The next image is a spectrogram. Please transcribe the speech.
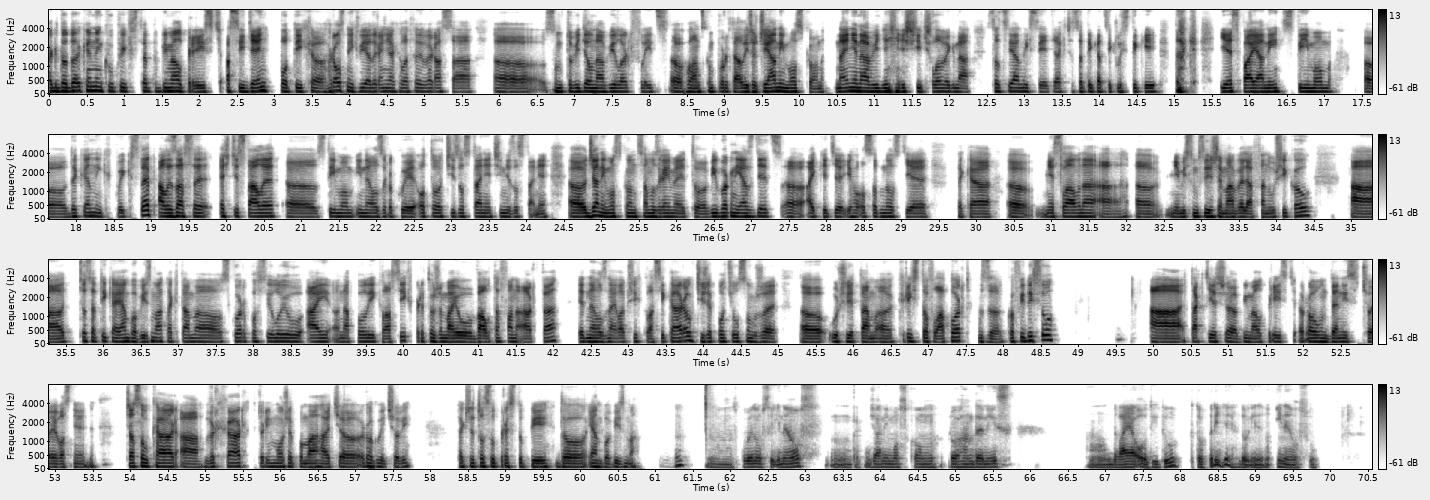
Tak do Deceuningu Quickstep by mal prísť asi deň po tých uh, hrozných vyjadreniach Lefevera sa, uh, som to videl na Wheeler Fleets uh, v holandskom portáli, že Gianni Moscon, najnenávidenejší človek na sociálnych sieťach, čo sa týka cyklistiky, tak je spájaný s týmom uh, Deceuning Quickstep, ale zase ešte stále uh, s týmom Ineos rokuje o to, či zostane, či nezostane. Uh, Gianni Moscon samozrejme je to výborný jazdec, uh, aj keď jeho osobnosť je taká uh, neslávna a uh, nemyslím si, že má veľa fanúšikov. A čo sa týka Jambo Visma, tak tam uh, skôr posilujú aj na poli klasik, pretože majú Vauta fan Arta, jedného z najlepších klasikárov, čiže počul som, že uh, už je tam Kristof uh, Laport z Kofidisu a taktiež by mal prísť Rowan Dennis, čo je vlastne časovkár a vrchár, ktorý môže pomáhať uh, Rogličovi. Takže to sú prestupy do Jambo Visma. Mhm. Spomenul si Ineos, mm, tak Gianni Moscon, Rohan Dennis, dvaja odídu. Kto príde do Ineosu?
